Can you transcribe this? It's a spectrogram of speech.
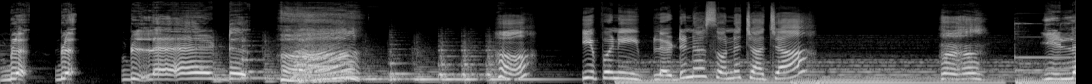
பிள பிள பிளட் ஆ, இப்போ நீ பிளட்னா சொன்ன சாச்சா? இல்ல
